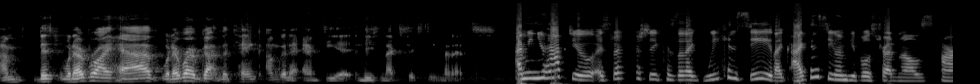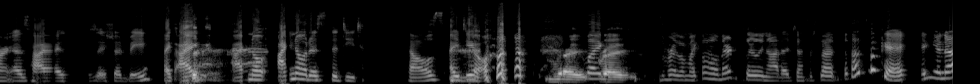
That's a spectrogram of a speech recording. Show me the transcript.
I'm this whatever I have, whatever I've got in the tank, I'm gonna empty it in these next 16 minutes. I mean, you have to, especially because like we can see, like I can see when people's treadmills aren't as high as they should be. Like I, I know, I notice the details. I do. right, like, right. I'm like, oh, they're clearly not at 10%, but that's okay, you know.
